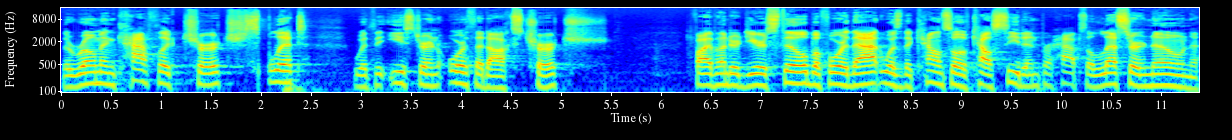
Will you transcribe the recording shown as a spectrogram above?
the Roman Catholic Church split with the Eastern Orthodox Church. 500 years still before that was the Council of Chalcedon, perhaps a lesser known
